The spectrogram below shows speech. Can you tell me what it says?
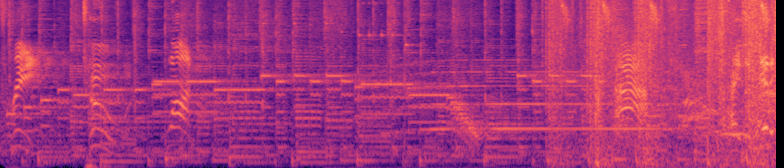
three, two, one. Ah. Hey, let's get it!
